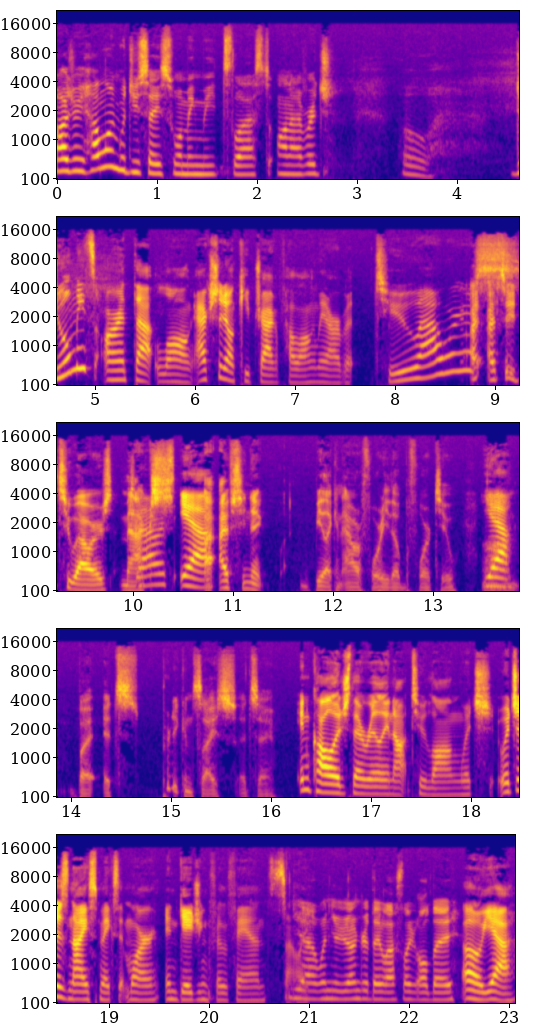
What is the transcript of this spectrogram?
Audrey, how long would you say swimming meets last on average? Oh, dual meets aren't that long. I actually don't keep track of how long they are, but two hours. I, I'd say two hours max. hours? Yeah. I, I've seen it be like an hour 40 though before too. Yeah. Um, but it's pretty concise, I'd say. In college they're really not too long, which which is nice, makes it more engaging for the fans. It's not yeah, like- when you're younger, they last like all day. oh yeah.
